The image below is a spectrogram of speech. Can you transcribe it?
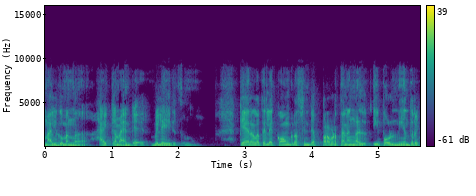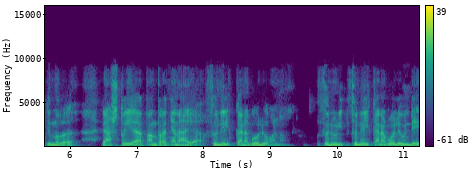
നൽകുമെന്ന് ഹൈക്കമാൻഡ് വിലയിരുത്തുന്നു. കേരളത്തിലെ കോൺഗ്രസിന്റെ പ്രവർത്തനങ്ങൾ ഇപ്പോൾ നിയന്ത്രിക്കുന്നത് രാഷ്ട്രീയ തന്ത്രജ്ഞനായ സുനിൽ കനഗോലു ആണ്. സുനിൽ സുനിൽ കനഗോലുവിന്റെ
